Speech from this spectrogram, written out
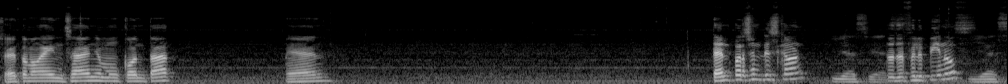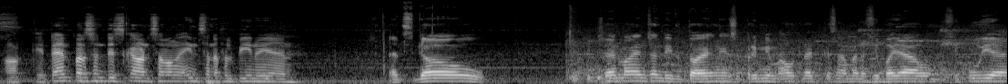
So, ito mga insan, yung mga contact. Ayan. 10% discount Yes, yes. to the Filipinos? Yes. Okay, 10% discount sa mga insan na Filipino yan. Let's go! So yan mga insan, dito tayo ngayon sa premium outlet kasama na si Bayaw, si Kuya,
